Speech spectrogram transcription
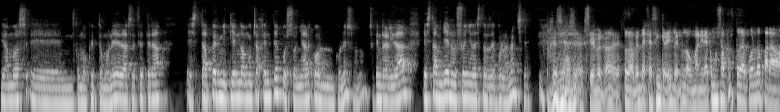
digamos, eh, como criptomonedas, etcétera, está permitiendo a mucha gente pues soñar con, eso, ¿no? O sea que en realidad es también un sueño de estos de por la noche. Pues sí, es verdad, es totalmente, es que es increíble, ¿no? La humanidad cómo se ha puesto de acuerdo para,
